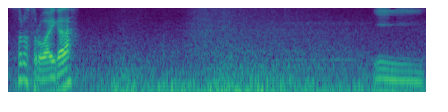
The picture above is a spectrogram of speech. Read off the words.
そろそろ終わりかな。いい。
